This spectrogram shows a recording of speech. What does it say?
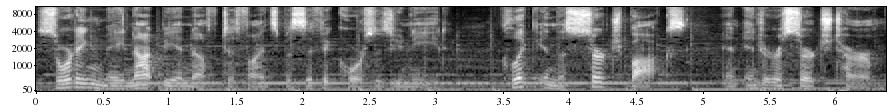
sorting may not be enough to find specific courses you need. Click in the search box and enter a search term.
